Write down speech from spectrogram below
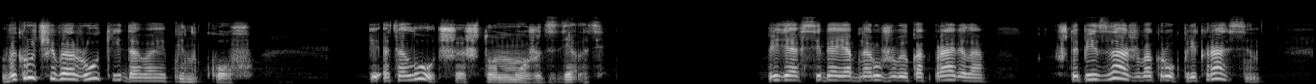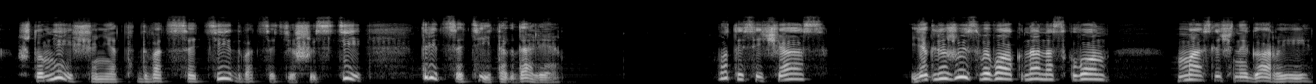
выкручивая руки и давая пинков. И это лучшее, что он может сделать. Придя в себя, я обнаруживаю, как правило, что пейзаж вокруг прекрасен, что мне еще нет двадцати, двадцати шести, тридцати и так далее. Вот и сейчас я гляжу из своего окна на склон Масличной горы,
